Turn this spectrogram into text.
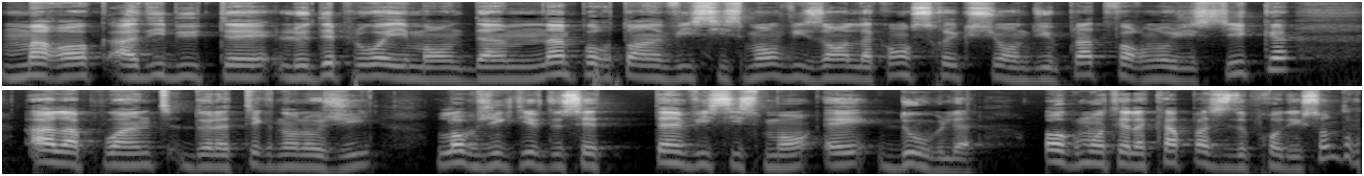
Maroc a débuté le déploiement d'un important investissement visant la construction d'une plateforme logistique à la pointe de la technologie. L'objectif de cet investissement est double. Augmenter la capacité de production. Donc,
